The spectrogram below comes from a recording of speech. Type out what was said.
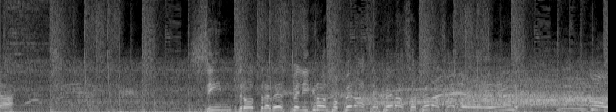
cuenta. Cintro otra vez peligroso. Peraza, Peraza, Peraza. Gol. Gol.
